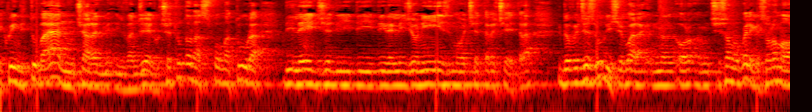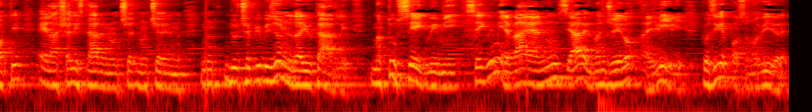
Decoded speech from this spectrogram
E quindi tu vai a annunciare il, il Vangelo. C'è tutta una sfumatura di legge, di, di, di, religionismo, eccetera, eccetera, dove Gesù dice guarda, non, ci sono quelli che sono morti e lasciali stare, non c'è, non, c'è, non c'è, più bisogno di aiutarli, ma tu seguimi, seguimi e vai a annunziare il Vangelo ai vivi, così che possano vivere.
